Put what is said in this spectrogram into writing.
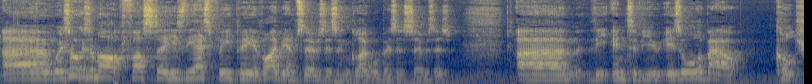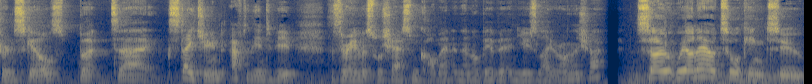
Uh, we're talking to Mark Foster. He's the SVP of IBM Services and Global Business Services. Um, the interview is all about culture and skills, but uh, stay tuned. After the interview, the three of us will share some comment and then there'll be a bit of news later on in the show. So we are now talking to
